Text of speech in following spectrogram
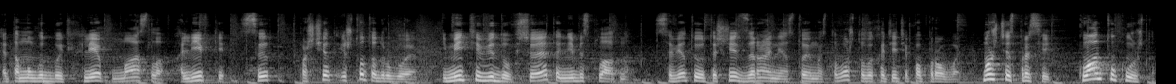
Это могут быть хлеб, масло, оливки, сыр, паштет и что-то другое. Имейте в виду, все это не бесплатно. Советую уточнить заранее стоимость того, что вы хотите попробовать. Можете спросить «Quanto custa?»,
